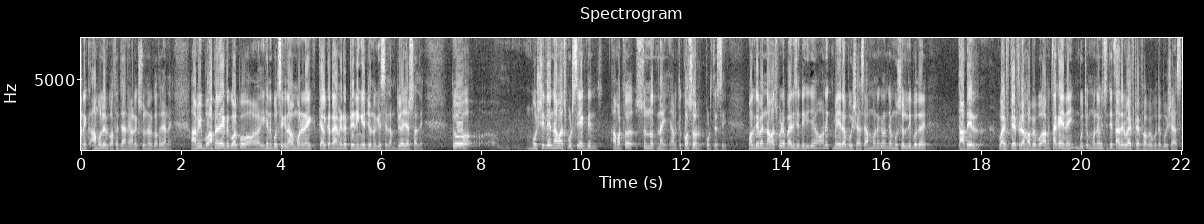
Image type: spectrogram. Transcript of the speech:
অনেক আমলের কথা জানে, অনেক সুন্নার কথা জানে। আমি আপনাদের একটা গল্প এখানে বলছি কিনা আমার মনে নেই। ক্যালকাটায় আমি একটা ট্রেনিংয়ের জন্য গেছিলাম, দুই হাজার সালে। তো, মসজিদে নামাজ পড়ছি একদিন, আমার তো সুন্নত নাই, আমি তো কসর পড়তেছি। মগরিবের নামাজ পড়ে বাইরে এসে দেখি যে অনেক মেয়েরা বসে আছে। আমি মনে করলাম যে মুসল্লি বোধহয় তাদের ওয়াইফ টাইফরা হবে আমি তাকাই নাই মনে হচ্ছে যে তাদের ওয়াইফ টাইফ হবে বোধহয় বসে আছে।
